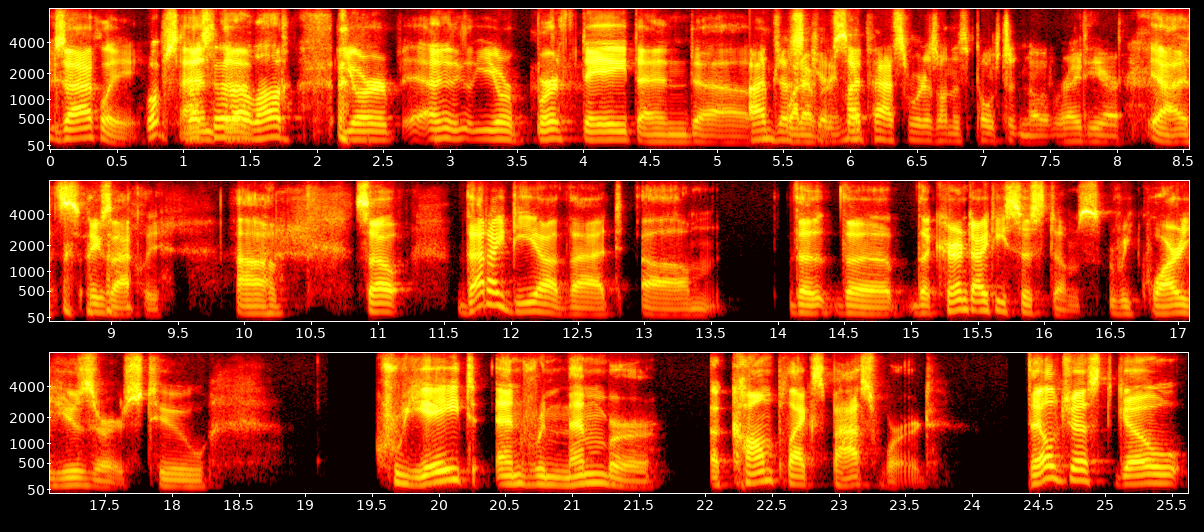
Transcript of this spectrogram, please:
Exactly. whoops, I say that out loud? your uh, your birth date and uh, I'm just whatever. kidding. So- My password is on this post-it note right here. yeah, it's exactly. um, so that idea that um, the the the current IT systems require users to create and remember a complex password, they'll just go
